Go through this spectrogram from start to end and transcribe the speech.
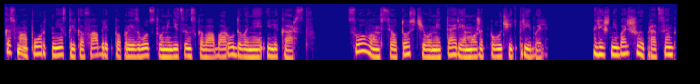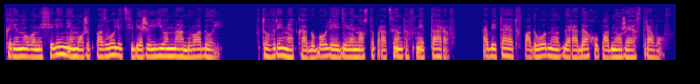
Космопорт, несколько фабрик по производству медицинского оборудования и лекарств. Словом, все то, с чего Метария может получить прибыль. Лишь небольшой процент коренного населения может позволить себе жилье над водой, в то время как более 90% метаров обитают в подводных городах у подножия островов.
